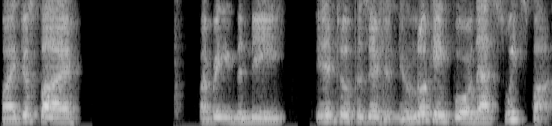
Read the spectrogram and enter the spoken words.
by just by by bringing the knee into a position. You're looking for that sweet spot.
